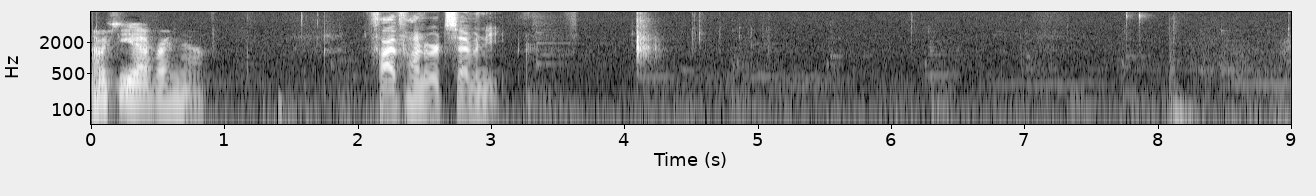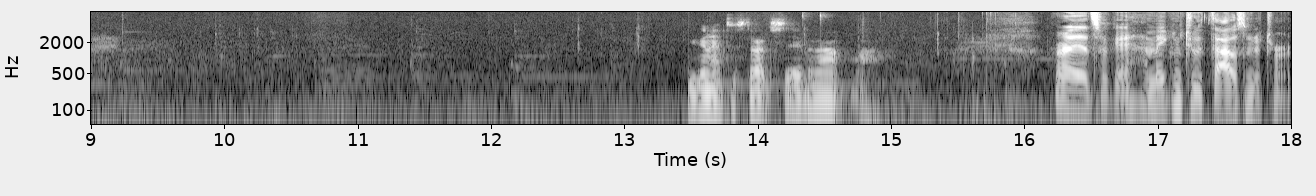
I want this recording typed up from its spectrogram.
How much do you have right now? 570. You're gonna have to start saving up. Alright, that's okay. I'm making 2,000 a turn.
